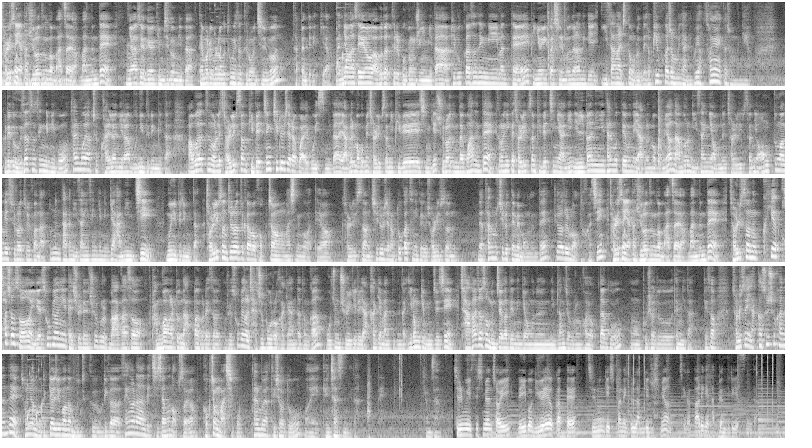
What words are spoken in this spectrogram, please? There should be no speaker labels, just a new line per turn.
전립선이 약간 줄어드는 건 맞아요. 맞는데 안녕하세요. 뉴욕 김진호입니다. 대머리 블로그 통해서 들어온 질문 답변 드릴게요. 안녕하세요. 아부다트를 복용 중입니다. 피부과 선생님한테 비뇨기과 질문을 하는 게 이상할지도 모르는데 저 피부과 전문이 아니고요. 성형외과 전문이에요. 그래도 의사 선생님이고 탈모약 관련이라 문의드립니다. 아보다트는 원래 전립선 비대증 치료제라고 알고 있습니다. 약을 먹으면 전립선이 비대해진 게 줄어든다고 하는데 그러니까 전립선 비대증이 아닌 일반인이 탈모 때문에 약을 먹으면 아무런 이상이 없는 전립선이 엉뚱하게 줄어들거나 또는 다른 이상이 생기는 게 아닌지 문의드립니다. 전립선 줄어들까봐 걱정하시는 것 같아요. 전립선 치료제랑 똑같으니까 이거 전립선 내가 탈모 치료 때문에 먹는데 줄어들면 어떡하지? 전립선이 약간 줄어드는 건 맞아요. 맞는데 전립선은 크게 커져서 이게 소변이 배출되는 출구를 막아서 방광을 또는 압박을 해서 우리가 소변을 자주 보러 가게 한다던가 오줌 줄기를 약하게 만드든가 이런 게 문제지 작아져서 문제가 되는 경우는 임상적으로는 거의 없다고 어, 보셔도 됩니다. 그래서 전립선이 약간 수축하는데 전혀 뭐 느껴지거나 무, 그 우리가 생활하는데 지장은 없어요. 걱정 마시고 탈모약 드셔도 어, 예, 괜찮습니다. 감사합니다. 질문 있으시면 저희 네이버 뉴헤어 카페 질문 게시판에 글 남겨주시면 제가 빠르게 답변 드리겠습니다.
